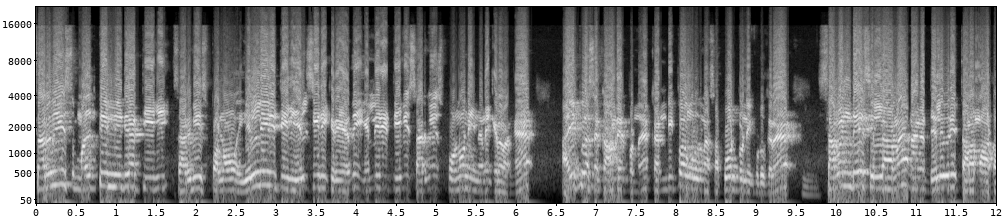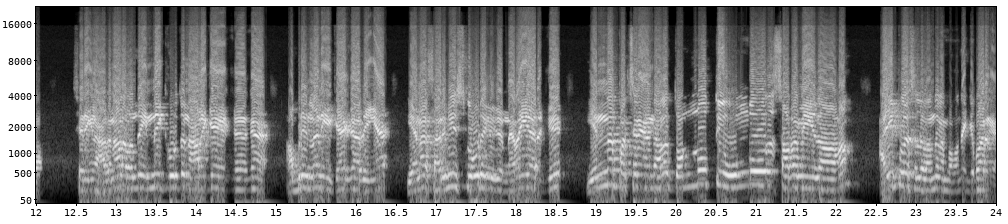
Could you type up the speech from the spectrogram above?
சர்வீஸ் மல்டிமீடியா டிவி சர்வீஸ் பண்ணணும் எல்இடி டிவி எல்சிடி கிடையாது. எல்இடி டிவி சர்வீஸ் பண்ணணும் நீங்க நினைக்கிறவங்க ஐ பிளஸ் கான்டாக்ட் பண்ணுங்க. கண்டிப்பா உங்களுக்கு நான் சப்போர்ட் பண்ணி கொடுக்குறேன். செவன் டேஸ் இல்லாம நாங்க டெலிவரி தர மாட்டோம். சரிங்களா? அதனால வந்து இன்னைக்கு கொடுத்து நாளைக்கே கேட்க அப்படின்லாம் நீங்க கேட்காதீங்க. ஏன்னா சர்வீஸ் லோடு எங்களுக்கு நிறைய இருக்கு. என்ன பிரச்சனையா இருந்தாலும் தொண்ணூத்தி ஒன்பது சதவீதம் ஐ பிளஸ்ல வந்து நம்ம வந்து இங்க பாருங்க.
